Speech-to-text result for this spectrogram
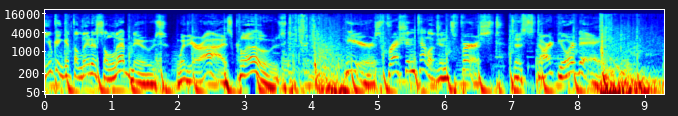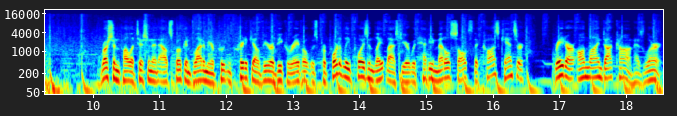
you can get the latest celeb news with your eyes closed? Here's fresh intelligence first to start your day. Russian politician and outspoken Vladimir Putin critic Elvira Vikhareva was purportedly poisoned late last year with heavy metal salts that cause cancer, RadarOnline.com has learned.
